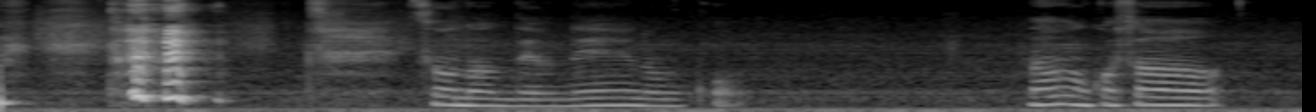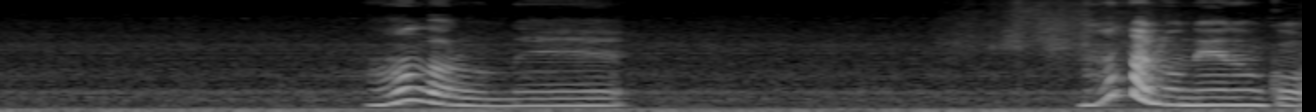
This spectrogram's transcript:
う。そうなんだよねなんか。なんかさなんだろうね。なんだろうねなんか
